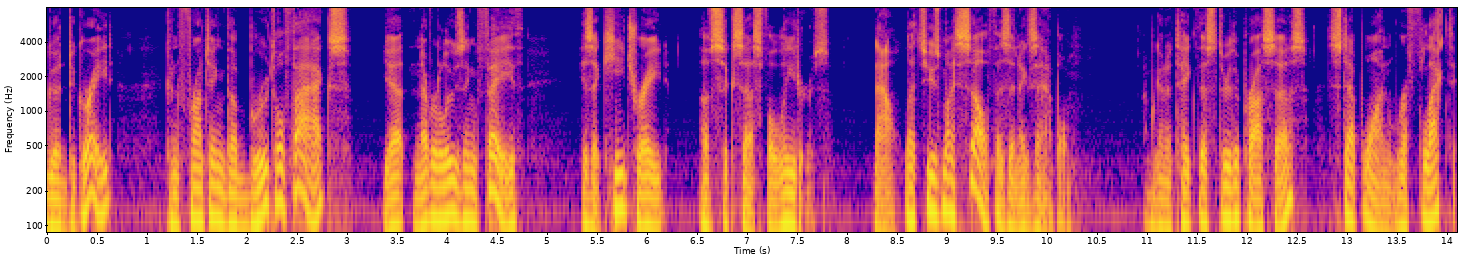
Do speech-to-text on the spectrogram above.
Good to Great, confronting the brutal facts, yet never losing faith, is a key trait of successful leaders. Now, let's use myself as an example. I'm going to take this through the process. Step one reflect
